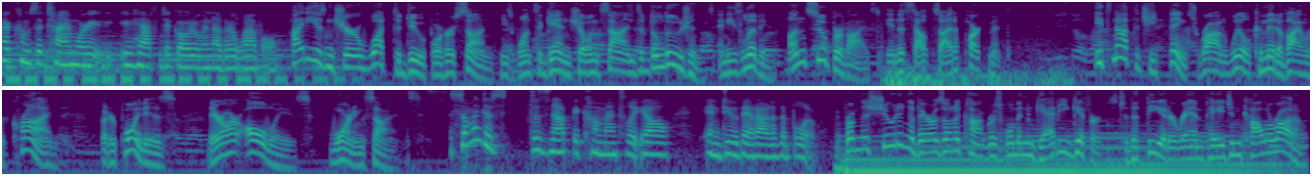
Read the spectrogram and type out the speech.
There comes a time where you have to go to another level. Heidi isn't sure what to do for her son. He's once again showing signs of delusions, and he's living unsupervised in a Southside apartment. It's not that she thinks Ron will commit a violent crime, but her point is there are always warning signs. Someone does, does not become mentally ill and do that out of the blue. From the shooting of Arizona Congresswoman Gabby Giffords to the theater rampage in Colorado,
